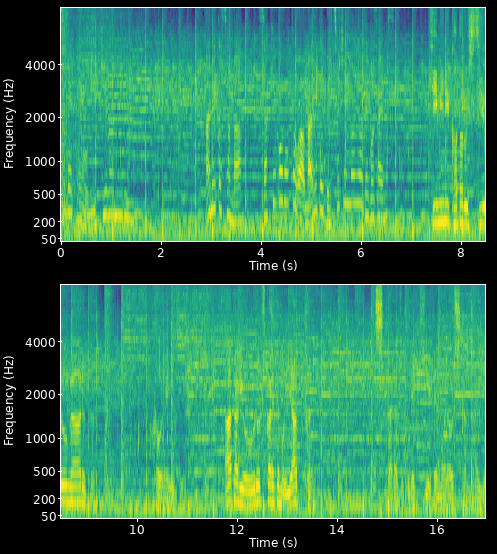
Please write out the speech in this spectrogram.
全てを見極めるのみあなた様先ほどとはまるで別人のようでございます君に語る必要があるか？これ以上。辺りをうろつかれても厄介だ。力ずくで消えてもらうしかないよ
